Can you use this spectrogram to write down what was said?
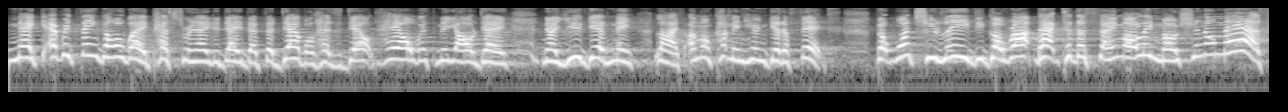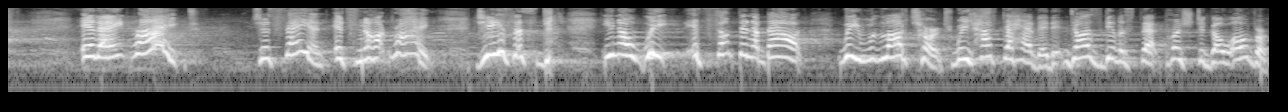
make everything go away, Pastor Renee, today that the devil has dealt hell with me all day. Now you give me life. I'm going to come in here and get a fix. But once you leave, you go right back to the same old emotional mess. It ain't right. Just saying, it's not right. Jesus, you know, we it's something about we love church. We have to have it. It does give us that push to go over.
